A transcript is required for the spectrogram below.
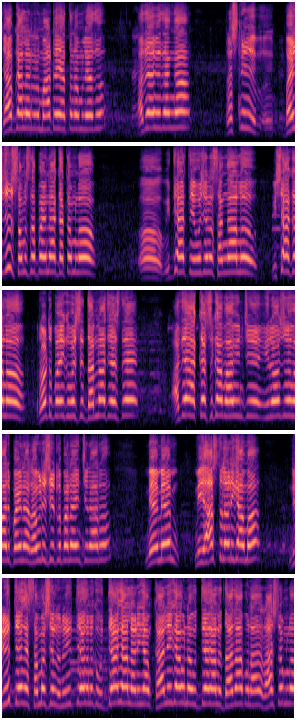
జాబ్ క్యాలెండర్ మాట ఎత్తడం లేదు. అదేవిధంగా ప్రశ్ని బైజూస్ సంస్థ పైన గతంలో విద్యార్థి యువజన సంఘాలు విశాఖలో రోడ్డుపైకి వచ్చి ధర్నా చేస్తే అదే అక్కసుగా భావించి ఈరోజు వారిపైన రౌడీ షీట్లు బనాయించినారు. మేమేం మీ ఆస్తులు అడిగామా? నిరుద్యోగ సమస్యలు నిరుద్యోగులకు ఉద్యోగాలు అడిగాం. ఖాళీగా ఉన్న ఉద్యోగాలు దాదాపు రాష్ట్రంలో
